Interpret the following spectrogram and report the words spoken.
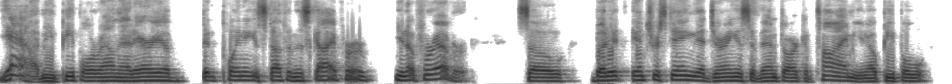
yeah. I mean, people around that area have been pointing at stuff in the sky for you know, forever. So, but it's interesting that during this event arc of time, you know, people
